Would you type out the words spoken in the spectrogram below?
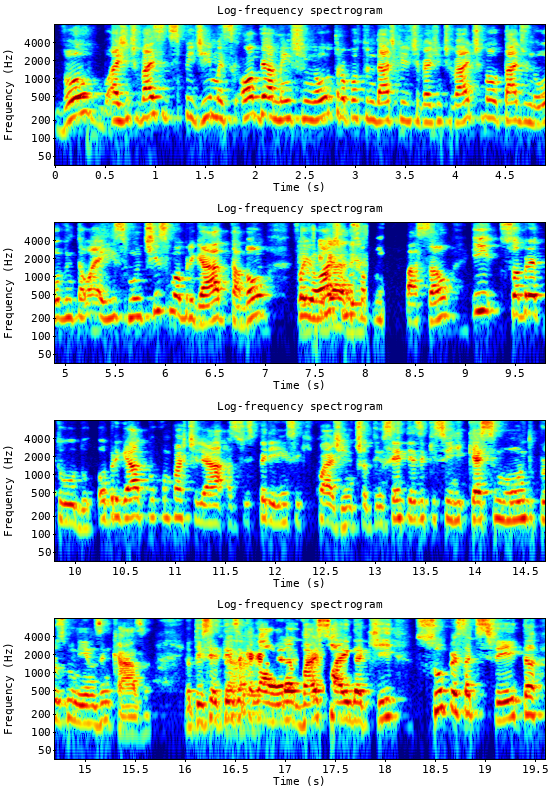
Vou, a gente vai se despedir, mas obviamente em outra oportunidade que a gente tiver, a gente vai te voltar de novo. Então é isso. Muitíssimo obrigado, tá bom? Foi ótimo sua participação e, sobretudo, obrigado por compartilhar a sua experiência aqui com a gente. Eu tenho certeza que isso enriquece muito para os meninos em casa. Eu tenho certeza que a galera vai sair daqui super satisfeita,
